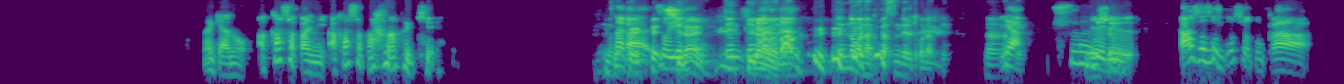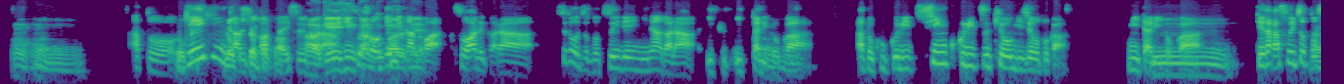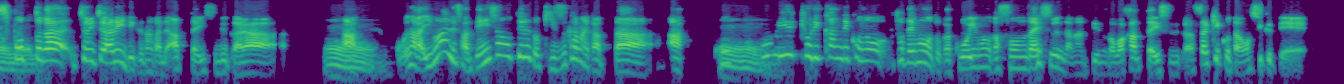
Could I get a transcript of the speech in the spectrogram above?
なんだっけ、あの、赤坂に、赤坂なんだっけ、なんかそういう。天天皇がな天皇がなんか住んでるとこだっけ？なんいや住んでる、あ、そうそう、御所とか、うんううんんうん。あと、六迎賓館とかあったりするから、六所とか。あ迎賓館そうそうとかあるね。迎賓館とか、そうあるから、それをちょっとついでに見ながら行く行ったりとか、あと国立、新国立競技場とか見たりとか、うん。で、だからそういうちょっとスポットがちょいちょい歩いていく中であったりするから、うん。あこうなんか今までさ、電車乗ってると気づかなかった、あ、こうんこういう距離感でこの建物とかこういうものが存在するんだなっていうのが分かったりするから、それは結構楽しくて、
